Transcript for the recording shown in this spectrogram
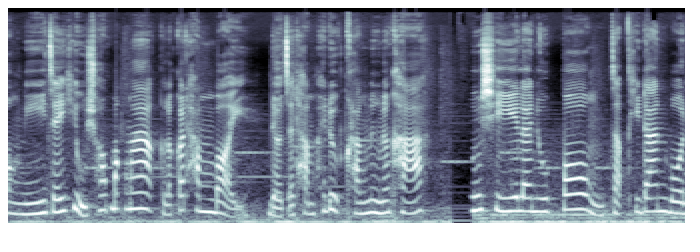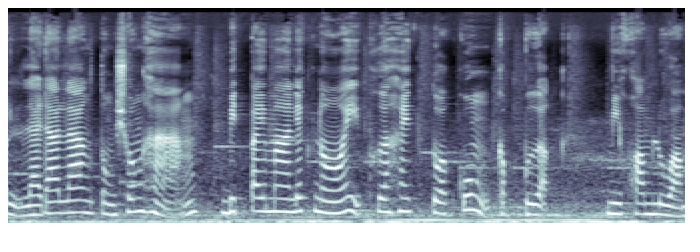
2 นี้เจ๊หิวชอบมากๆ แล้วก็ทำบ่อย เดี๋ยวจะทำให้ดูครั้งหนึ่งนะคะ นิ้วชี้และนิ้วโป้ง จับที่ด้านบนและด้านล่างตรงช่วงหาง บิดไปมาเล็กน้อย เพื่อให้ตัวกุ้งกับเปลือก มีความหลวม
